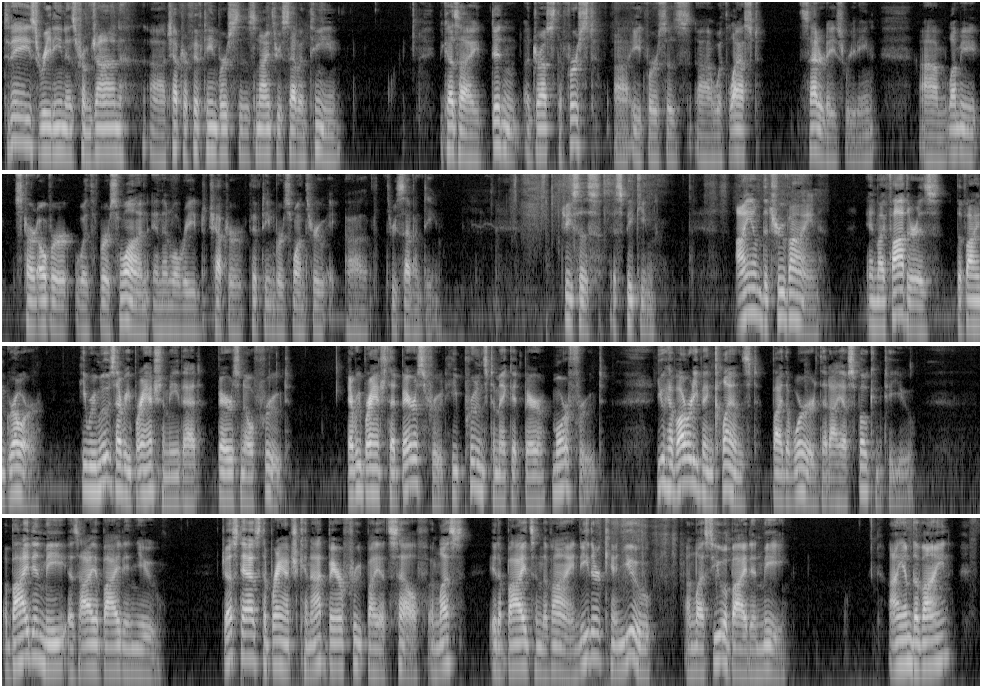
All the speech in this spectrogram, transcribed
Today's reading is from John uh, chapter 15, verses 9 through 17. Because I didn't address the first uh, eight verses uh, with last Saturday's reading, um, let me start over with verse 1 and then we'll read chapter 15, verse 1 through, uh, through 17. Jesus is speaking I am the true vine, and my Father is the vine grower. He removes every branch in me that bears no fruit. Every branch that bears fruit, he prunes to make it bear more fruit. You have already been cleansed by the word that I have spoken to you. Abide in me as I abide in you. Just as the branch cannot bear fruit by itself unless it abides in the vine, neither can you unless you abide in me. I am the vine,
